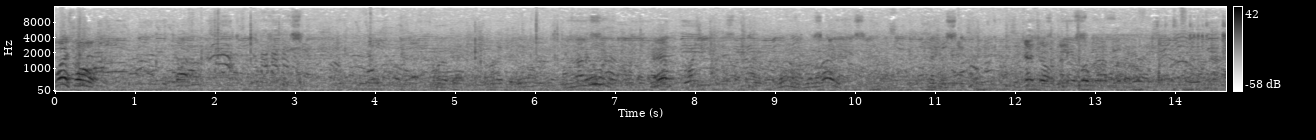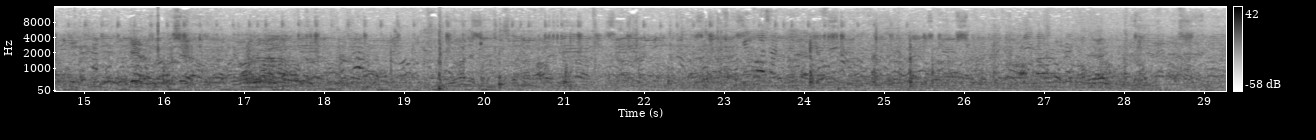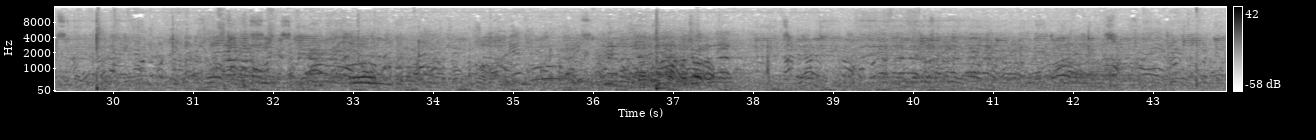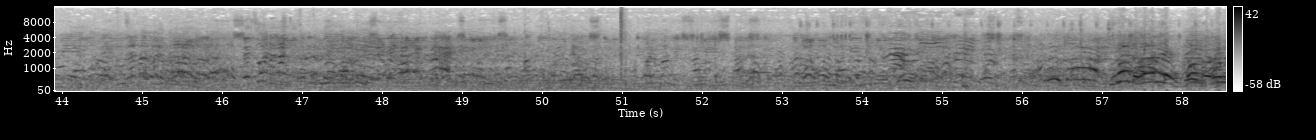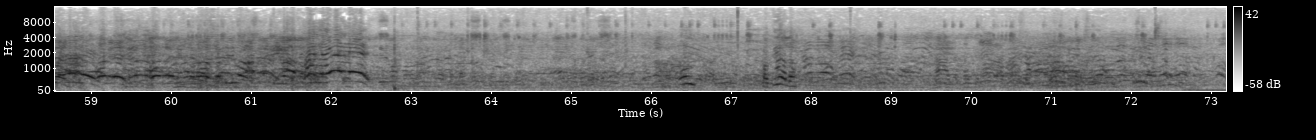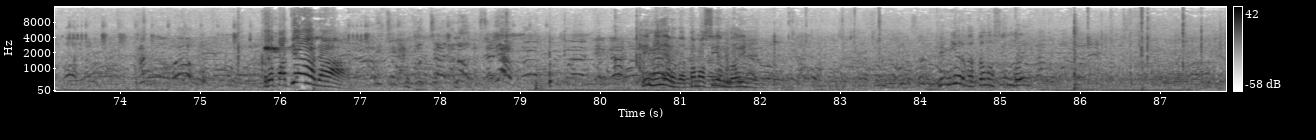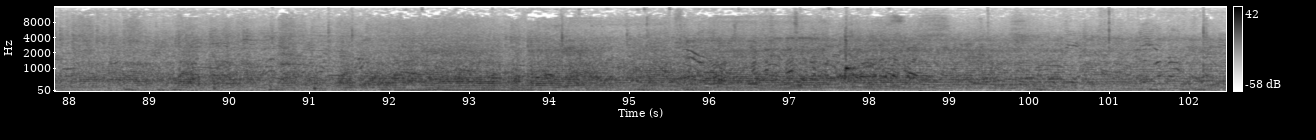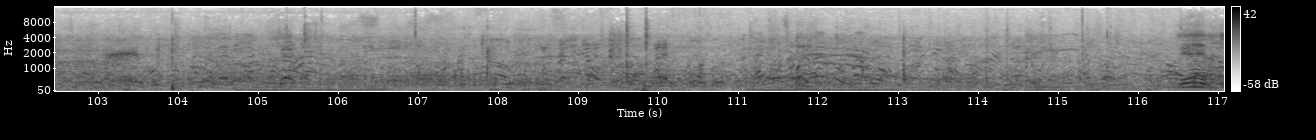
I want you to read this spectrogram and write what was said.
¡Hueso! Dale uno. ¿Eh? Bueno, arriba de la ¡Sumando, dale! ¡Vamos, arriba, dale! ¡Vamos, arriba! Pero pateala. ¿Qué mierda estamos haciendo ahí? ¿Qué ¿Qué mierda estamos haciendo ahí? 哎。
